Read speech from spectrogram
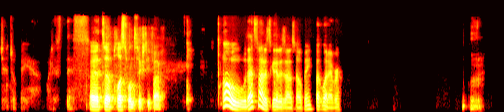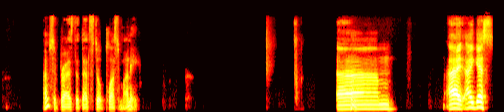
Potential payout. What is this? Uh, it's a plus one sixty five. Oh, that's not as good as I was hoping, but whatever. I'm surprised that that's still plus money. Um, I I guess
